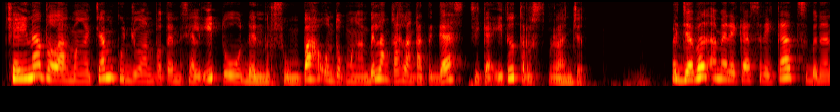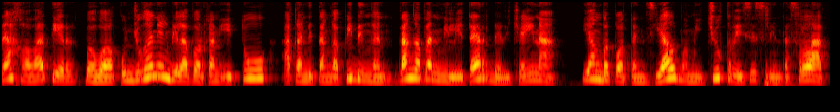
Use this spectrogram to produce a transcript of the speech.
China telah mengecam kunjungan potensial itu dan bersumpah untuk mengambil langkah-langkah tegas jika itu terus berlanjut. Pejabat Amerika Serikat sebenarnya khawatir bahwa kunjungan yang dilaporkan itu akan ditanggapi dengan tanggapan militer dari China yang berpotensial memicu krisis lintas selat.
